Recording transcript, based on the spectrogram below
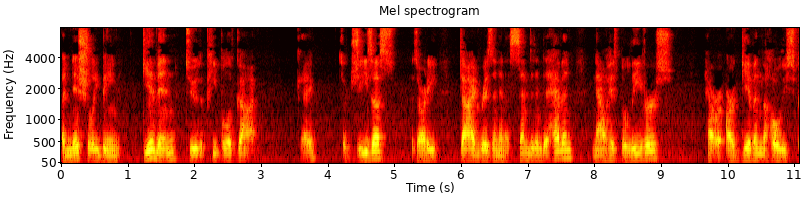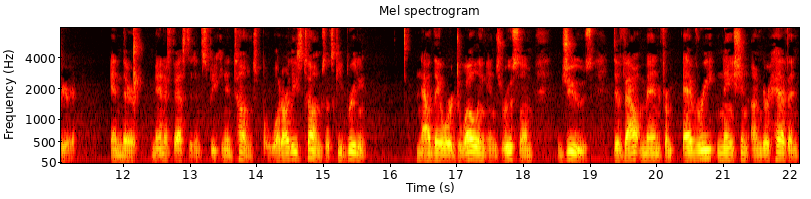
initially being given to the people of God. Okay? So Jesus has already died, risen, and ascended into heaven. Now his believers are, are given the Holy Spirit. And they're manifested in speaking in tongues. But what are these tongues? Let's keep reading. Now they were dwelling in Jerusalem, Jews, devout men from every nation under heaven.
